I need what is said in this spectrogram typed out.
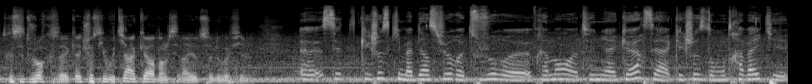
Est-ce que c'est toujours quelque chose qui vous tient à cœur dans le scénario de ce nouveau film? Euh, c'est quelque chose qui m'a bien sûr euh, toujours euh, vraiment tenu à cœur. C'est quelque chose dans mon travail qui est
